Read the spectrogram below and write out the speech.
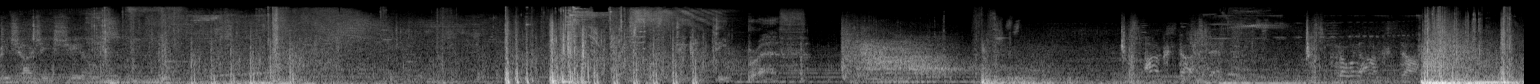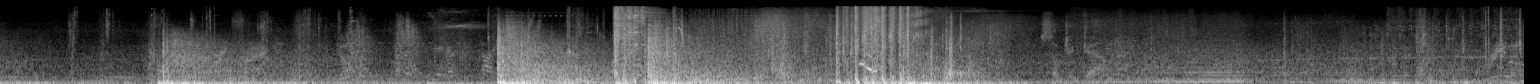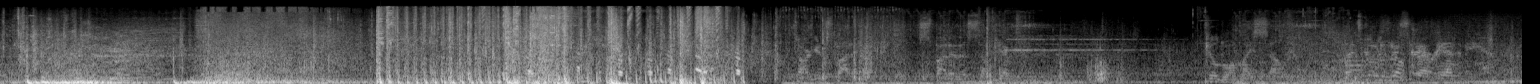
Recharging shields. Take a deep breath. Arc star set. Throwing arc star. Killed one myself. Let's go to this Look the area. enemy.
